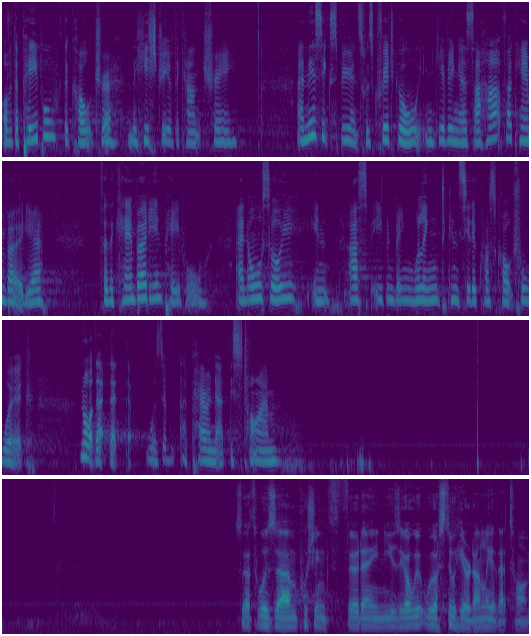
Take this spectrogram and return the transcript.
of the people, the culture, the history of the country. And this experience was critical in giving us a heart for Cambodia, for the Cambodian people, and also in us even being willing to consider cross cultural work. Not that, that that was apparent at this time. So that was um, pushing 13 years ago. We, we, were still here at Unley at that time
